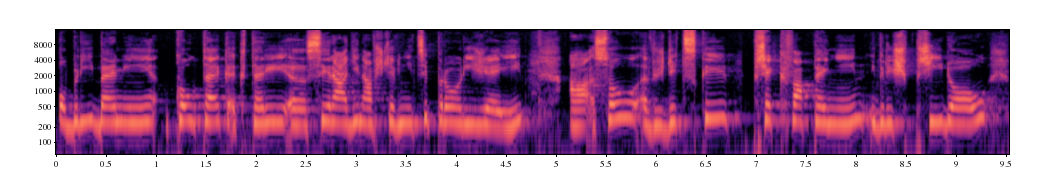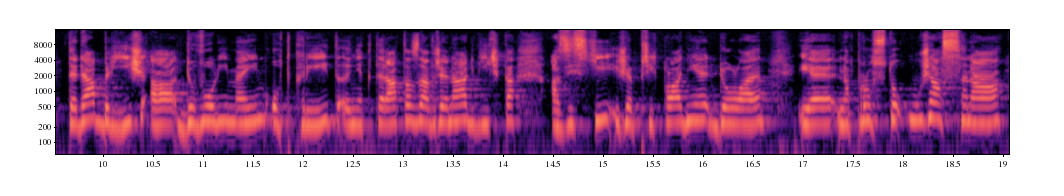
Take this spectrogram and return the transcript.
oblíbený koutek, který eh, si rádi návštěvníci prohlížejí a jsou vždycky překvapení když přijdou teda blíž a dovolíme jim odkrýt některá ta zavřená dvířka a zjistí, že příkladně dole je naprosto úžasná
